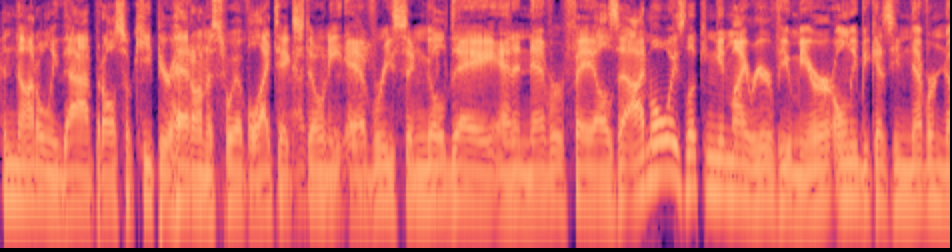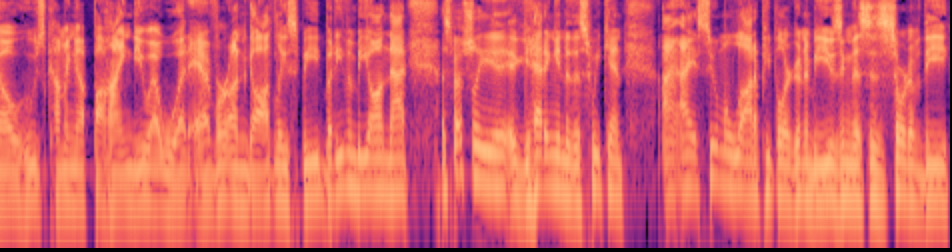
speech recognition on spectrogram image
And not only that, but also keep your head on a swivel. I take Absolutely. Stoney every single day and it never fails. I'm always looking in my rearview mirror only because you never know who's coming up behind you at whatever ungodly speed. But even beyond that, especially uh, heading into this weekend, I, I assume a lot of people are going to be using this as sort of the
